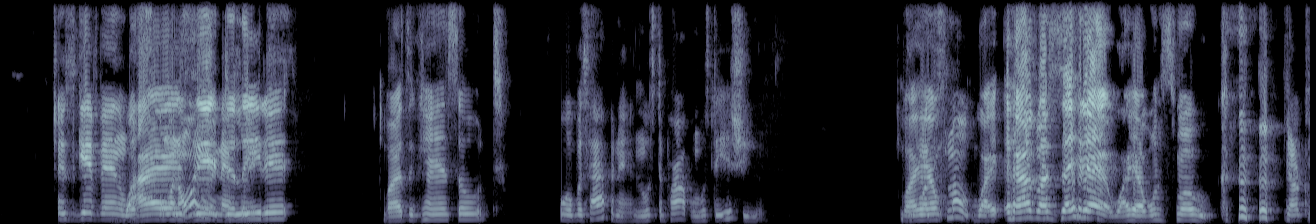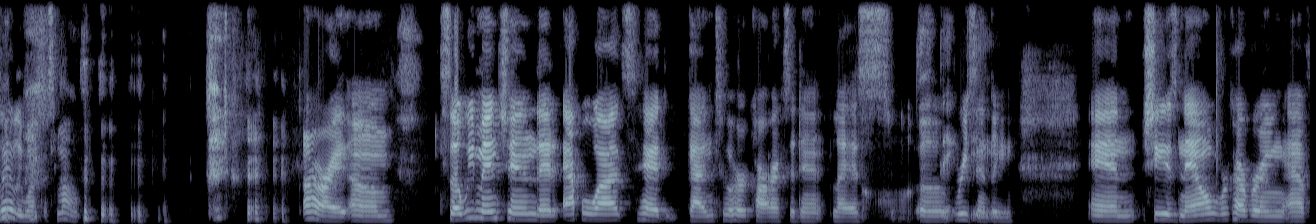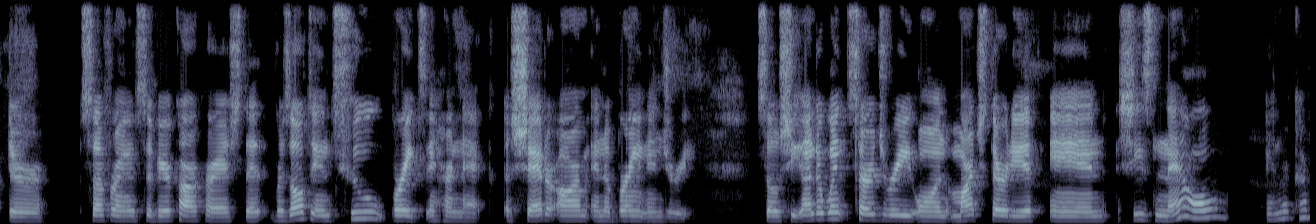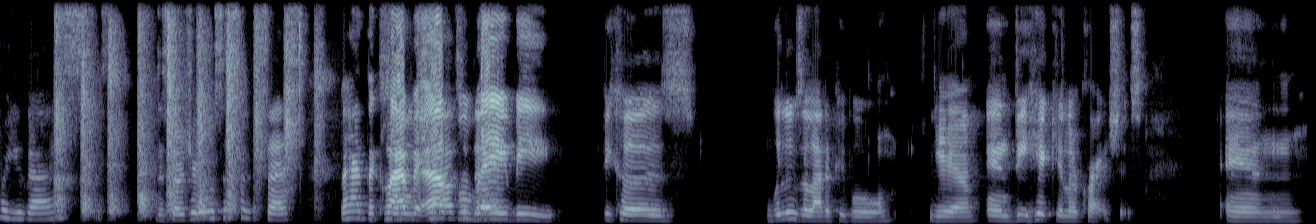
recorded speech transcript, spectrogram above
it's given what's Why going is on it deleted? Why is it canceled? What was happening? What's the problem? What's the issue? Why You want smoke? Why I was about to say that. Why y'all want smoke? Y'all clearly want to smoke. All right. Um. So we mentioned that Apple Watts had gotten into her car accident last Oh, uh, recently, and she is now recovering after suffering a severe car crash that resulted in two breaks in her neck, a shattered arm, and a brain injury. So she underwent surgery on March 30th, and she's now in recovery. You guys, the surgery was a success I had to clap So, it up for baby. because we lose a lot of people Yeah. in vehicular crashes. And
